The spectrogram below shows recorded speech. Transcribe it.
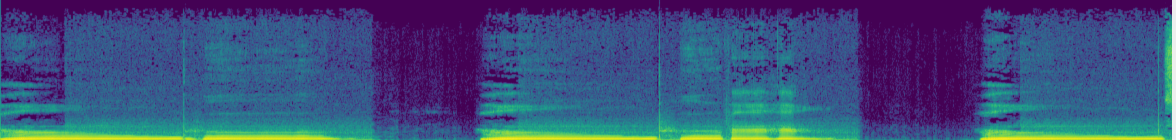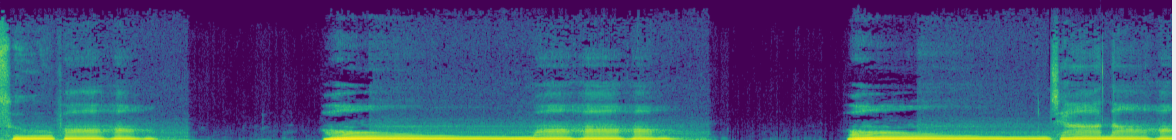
Om Bhu Om Suvaha. Om Suvaha. Om Mahaha. Om Janaha.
